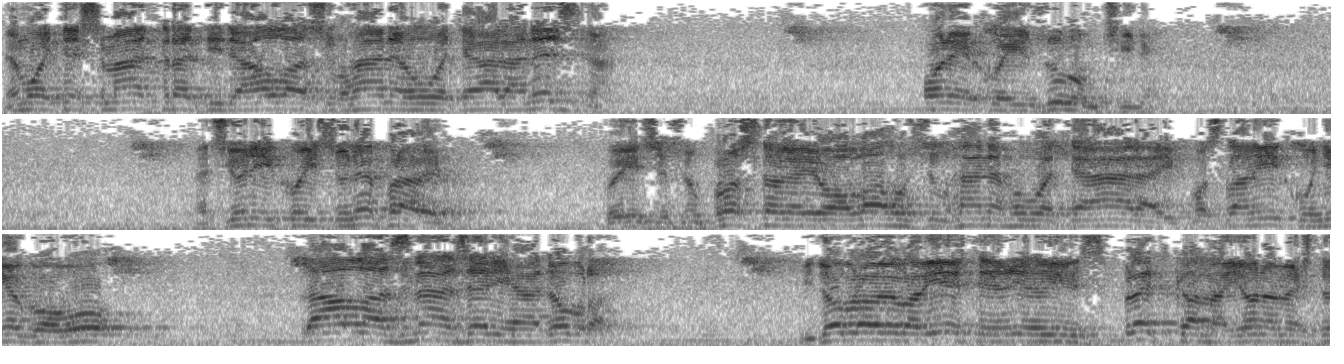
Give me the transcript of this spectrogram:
nemojte smatrati da Allah subhanahu wa ta'ala ne zna one koji zulum čine znači oni koji su nepravedni koji se suprostavljaju Allahu subhanahu wa ta'ala i poslaniku njegovu da Allah zna za njiha dobro. I dobro ove varijeste i njihovim spletkama i onome što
